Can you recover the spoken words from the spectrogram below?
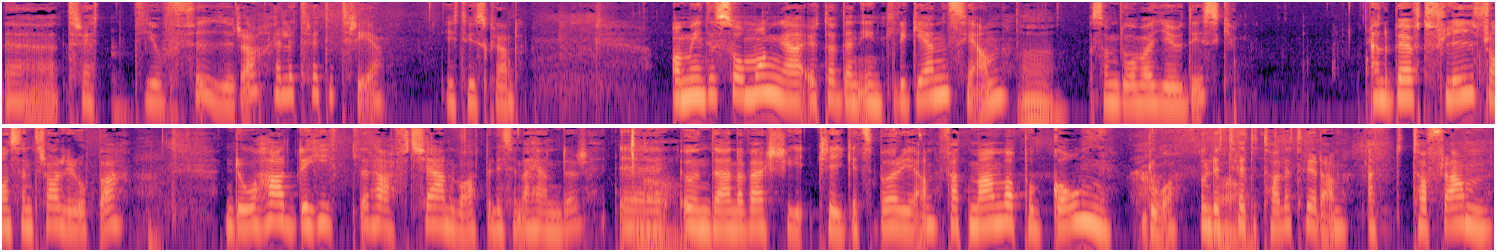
eh, 34 eller 33 i Tyskland. Om inte så många av den intelligentian, mm. som då var judisk, hade behövt fly från Centraleuropa, då hade Hitler haft kärnvapen i sina händer eh, ja. under andra världskrigets början. För att man var på gång då, under ja. 30-talet redan, att ta fram mm.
